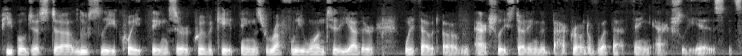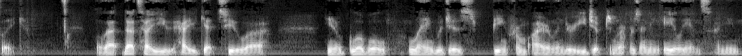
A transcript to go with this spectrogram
people just uh, loosely equate things or equivocate things roughly one to the other without um, actually studying the background of what that thing actually is. It's like, well, that that's how you how you get to uh, you know global languages being from Ireland or Egypt and representing aliens. I mean,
